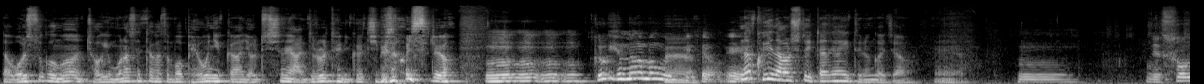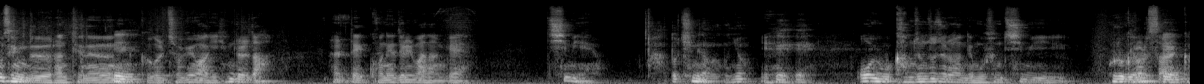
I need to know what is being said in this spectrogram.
나 월수금은 저기 문화센터 가서 뭐 배우니까 12시 전에 안 들어올 테니까 집에서 있으려. 음, 음, 음, 음. 그렇게 현명한 방법이 있어요. 예. 난 그게 나올 수도 있다는 생각이 드는 거죠. 예. 음, 근데 수험생들한테는 예. 그걸 적용하기 힘들다 할 때 권해드릴 만한 게 침이에요. 아, 또 침이 나오는군요. 예. 예, 예. 어 이거 감정 조절하는데 무슨 침이 그러게요. 그럴싸할까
